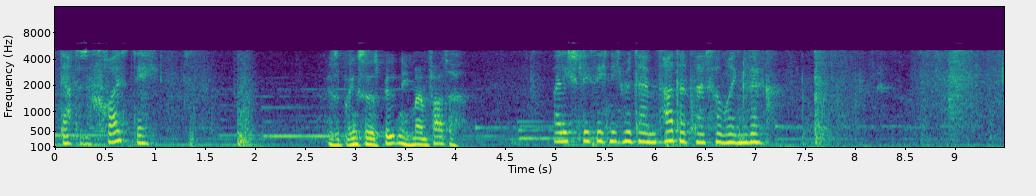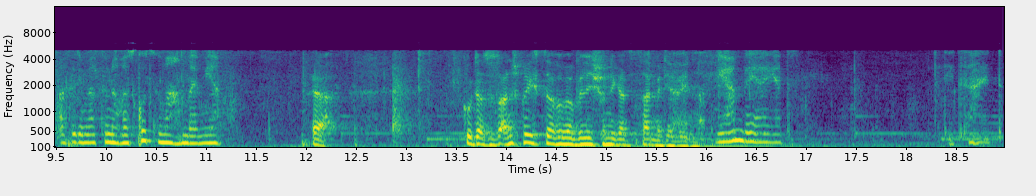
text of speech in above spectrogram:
Ich dachte, du freust dich, Wieso bringst du das Bild nicht meinem Vater? weil ich schließlich nicht mit deinem Vater Zeit verbringen will. Außerdem hast du noch was gut zu machen bei mir. Ja. Gut, dass du es ansprichst. Darüber will ich schon die ganze Zeit mit dir reden. Die haben wir ja jetzt. Die Zeit.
